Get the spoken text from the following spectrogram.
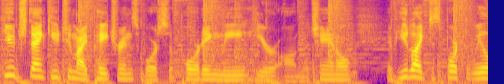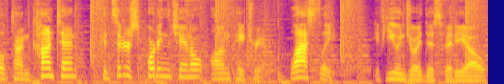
Huge thank you to my patrons for supporting me here on the channel. If you'd like to support the Wheel of Time content, consider supporting the channel on Patreon. Lastly, if you enjoyed this video,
